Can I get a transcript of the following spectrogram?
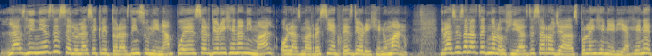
Las líneas de células secretoras de insulina pueden ser de origen animal o las más recientes de origen humano, gracias a las tecnologías desarrolladas por la ingeniería genética.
